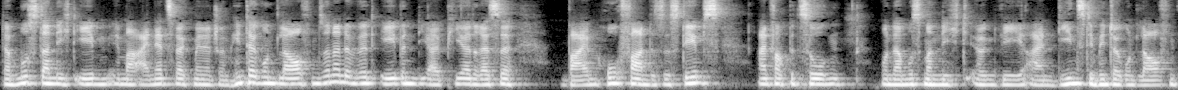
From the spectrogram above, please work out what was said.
Da muss dann nicht eben immer ein Netzwerkmanager im Hintergrund laufen, sondern da wird eben die IP-Adresse beim Hochfahren des Systems einfach bezogen und da muss man nicht irgendwie einen Dienst im Hintergrund laufen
